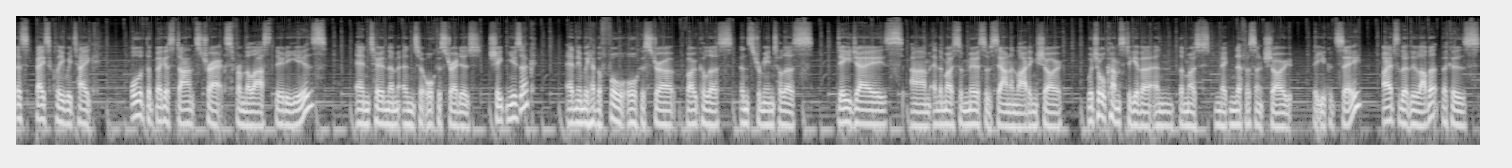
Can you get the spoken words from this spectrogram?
It's basically we take all of the biggest dance tracks from the last thirty years and turn them into orchestrated sheet music, and then we have a full orchestra, vocalists, instrumentalists DJs, um, and the most immersive sound and lighting show, which all comes together in the most magnificent show that you could see. I absolutely love it because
